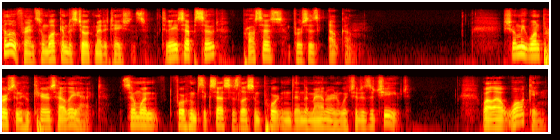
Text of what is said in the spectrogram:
Hello, friends, and welcome to Stoic Meditations. Today's episode Process versus Outcome. Show me one person who cares how they act, someone for whom success is less important than the manner in which it is achieved. While out walking,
